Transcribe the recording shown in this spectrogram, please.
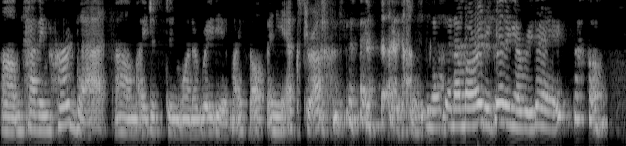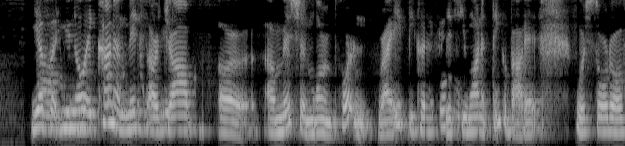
um, having heard that, um, I just didn't want to radiate myself any extra than I'm already getting every day. So, yeah, but you know, it kind of makes our job or our mission more important, right? Because if you want to think about it, we're sort of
